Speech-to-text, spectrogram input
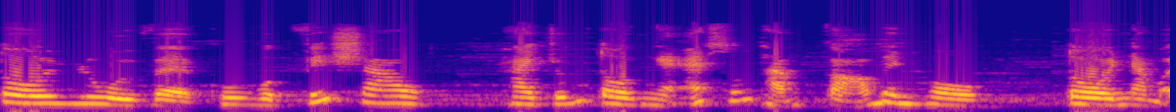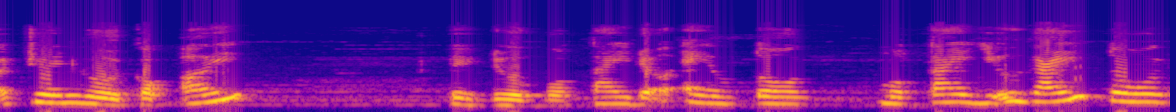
tôi lùi về khu vực phía sau. Hai chúng tôi ngã xuống thảm cỏ bên hồ. Tôi nằm ở trên người cậu ấy. Tiền đường một tay đỡ eo tôi, một tay giữ gáy tôi.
